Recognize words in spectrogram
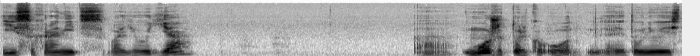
и сохранить свое я, а, может только он. Для этого у него есть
